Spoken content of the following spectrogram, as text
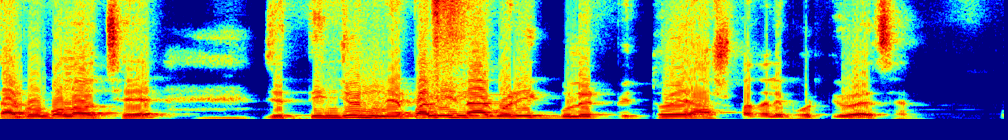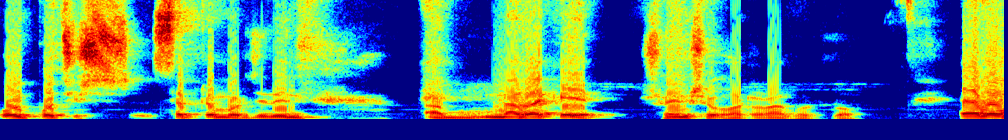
তারপর বলা হচ্ছে যে তিনজন নেপালি নাগরিক বুলেটবিদ্ধ হয়ে হাসপাতালে ভর্তি হয়েছেন। ওই পঁচিশ সেপ্টেম্বর যেদিন নাদাকে সহিংস ঘটনা ঘটলো এবং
